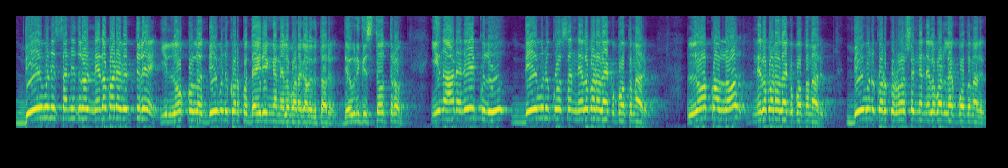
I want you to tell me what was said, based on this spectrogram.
దేవుని సన్నిధిలో నిలబడే వ్యక్తులే ఈ లోకంలో దేవుని కొరకు ధైర్యంగా నిలబడగలుగుతారు. దేవునికి స్తోత్రం. ఈనాడు అనేకులు దేవుని కోసం నిలబడలేకపోతున్నారు. లోకంలో నిలబడలేకపోతున్నారు. దేవుని కొరకు రోషంగా నిలబడలేకపోతున్నారు.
